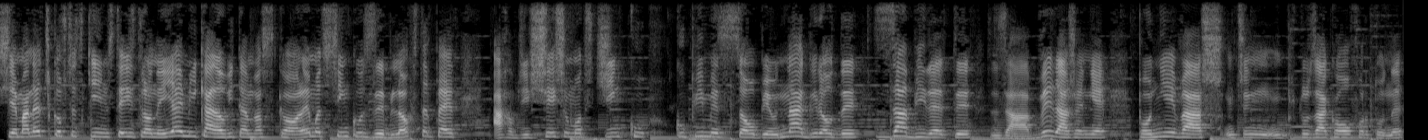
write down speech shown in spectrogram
Siemaneczko wszystkim, z tej strony ja Mikalo, witam was w kolejnym odcinku z Blockstar Planet A w dzisiejszym odcinku kupimy sobie nagrody za bilety, za wydarzenie Ponieważ, czy tu za koło fortuny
